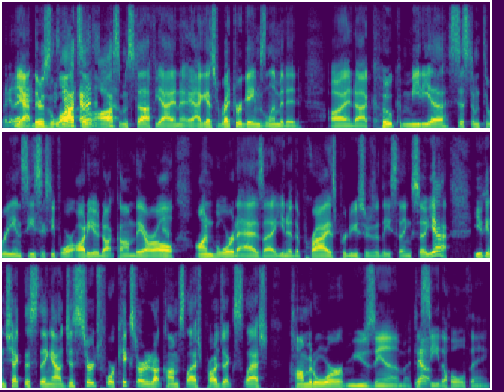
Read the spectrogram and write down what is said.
Look at that. yeah there's He's lots of kinds stuff. awesome stuff. yeah and uh, i guess retro games limited and uh, Koch Media system 3 and c64 audio.com they are all on board as uh, you know the prize producers of these things so yeah you can check this thing out just search for kickstarter.com slash project slash commodore museum to Now- see the whole thing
